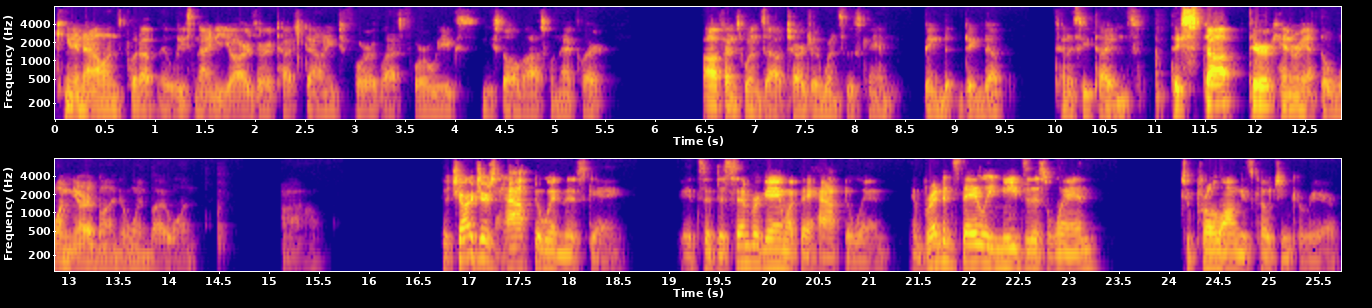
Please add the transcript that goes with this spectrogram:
Keenan Allen's put up at least 90 yards or a touchdown each four last four weeks. You still have Austin Ekeler. Offense wins out. Charger wins this game. Binged, dinged up Tennessee Titans. They stopped Derrick Henry at the one yard line to win by one. Wow. The Chargers have to win this game. It's a December game what they have to win. And Brandon Staley needs this win to prolong his coaching career.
